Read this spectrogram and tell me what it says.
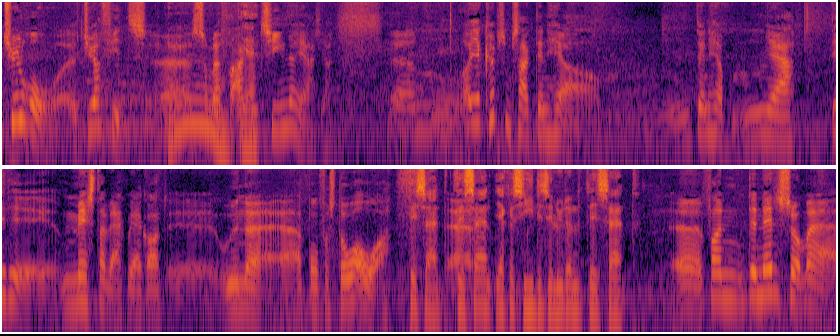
Tylro øh, Djurfit, øh, Uh, som er fra ja. Argentina, ja. ja. Øhm, og jeg købte som sagt den her, den her, mm, ja, det er det mesterværk, vil jeg godt, øh, uden at, at bruge for store ord. Det er sandt, det er sandt, jeg kan sige det til lytterne, det er sandt. Øh, for en, den nette sum er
